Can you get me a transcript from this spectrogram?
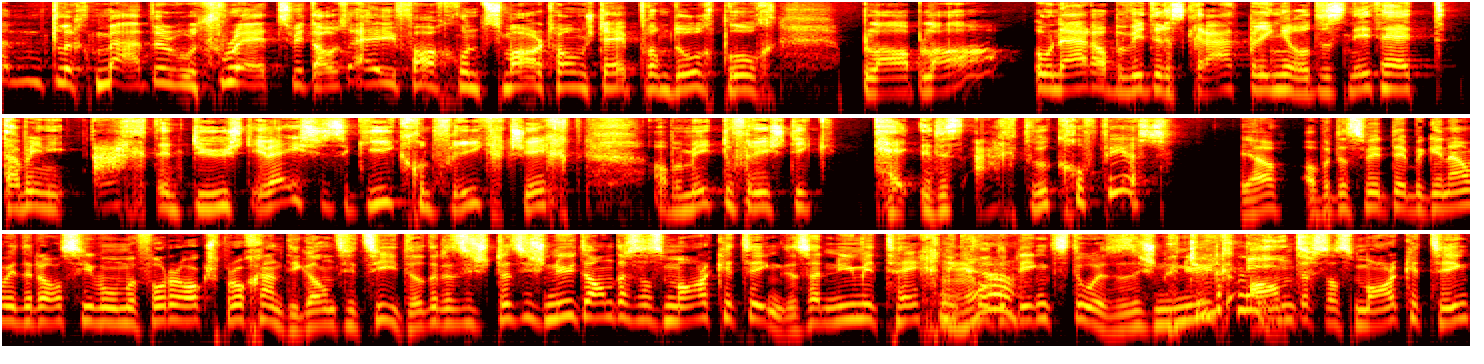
endlich Matter und Threads wird alles einfach und Smart Home steht vom Durchbruch, bla bla. Und er aber wieder ein Gerät bringen, das es nicht hat, da bin ich echt enttäuscht. Ich weiss, es ist eine Geek- und Freak-Geschichte, aber mittelfristig geht mir das echt wirklich auf Füße. Ja, aber das wird eben genau wieder das sein, was wir vorher angesprochen haben, die ganze Zeit, oder? Das ist, das ist nichts anderes als Marketing. Das hat nichts mit Technik ja. oder Ding zu tun. Das ist nichts nicht. anderes als Marketing,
